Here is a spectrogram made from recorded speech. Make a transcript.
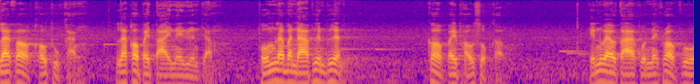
แล้วก็เขาถูกขัง แล้วก็ไปตายในเรือนจำ ผมและบรรดาเพื่อนๆ ก็ไปเผาศพเขา เห็นแววตาคนในครอบครัว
